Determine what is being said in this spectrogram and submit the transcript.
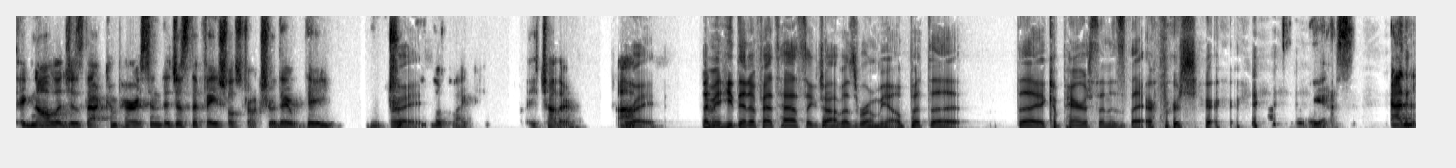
acknowledges that comparison. That just the facial structure, they they Right. look like each other. Um, right. I mean, he did a fantastic job as Romeo, but the the comparison is there for sure. Absolutely, yes. And the,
